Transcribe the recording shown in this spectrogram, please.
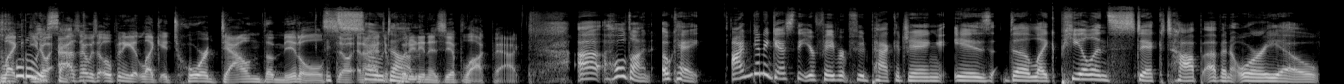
like you totally know suck. as I was opening it, like it tore down the middle. It's so and so I had to put it in a Ziploc bag. Uh, hold on. Okay. I'm going to guess that your favorite food packaging is the like peel and stick top of an Oreo.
